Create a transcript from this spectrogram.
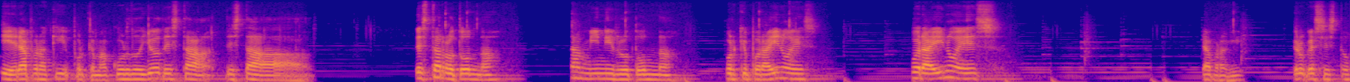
Sí, era por aquí, porque me acuerdo yo de esta... De esta... De esta rotonda. Esta mini rotonda. Porque por ahí no es. Por ahí no es. Ya por aquí. Creo que es esto.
